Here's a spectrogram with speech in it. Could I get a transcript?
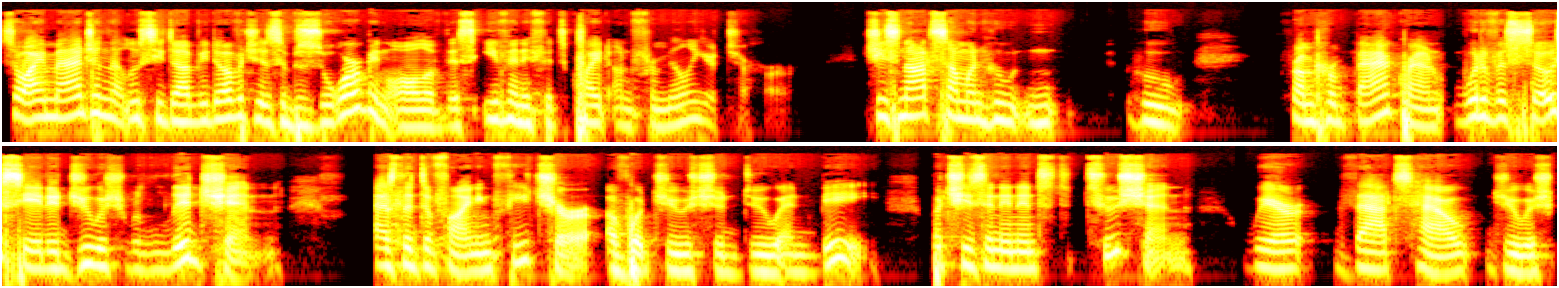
So I imagine that Lucy Dawidowicz is absorbing all of this, even if it's quite unfamiliar to her. She's not someone who, who, from her background, would have associated Jewish religion as the defining feature of what Jews should do and be. But she's in an institution where that's how Jewish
